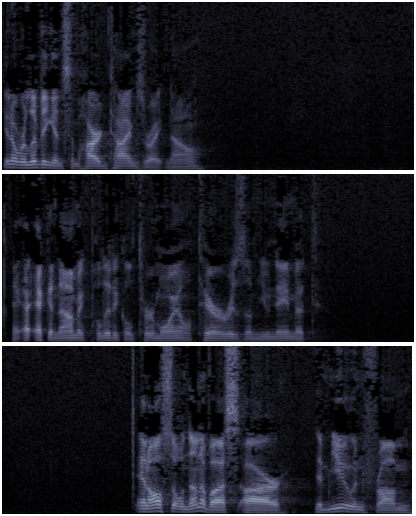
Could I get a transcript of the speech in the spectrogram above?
You know, we're living in some hard times right now economic, political turmoil, terrorism, you name it. And also, none of us are immune from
